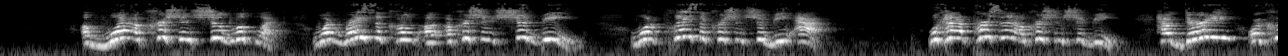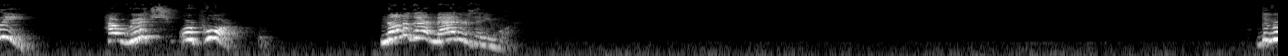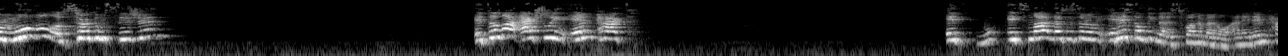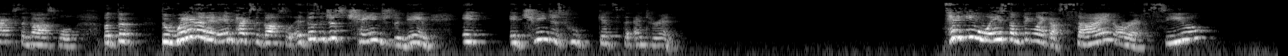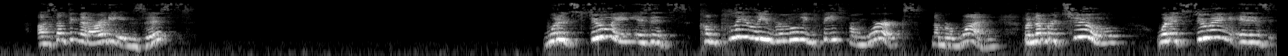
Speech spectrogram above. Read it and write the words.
of what a Christian should look like, what race a, a, Christian should be, what place a Christian should be at, what kind of person a Christian should be, how dirty or clean, how rich or poor. None of that matters anymore. The removal of circumcision, it does not actually impact it it's not necessarily it is something that is fundamental and it impacts the gospel but the the way that it impacts the gospel it doesn't just change the game. It it changes who gets to enter in. Taking away something like a sign or a seal of something that already exists what it's doing is it's completely removing faith from works number 1 but number 2 what it's doing is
